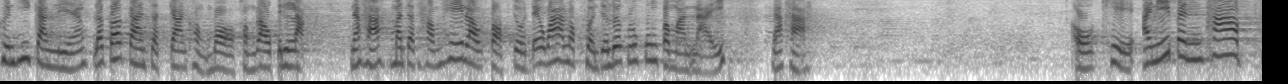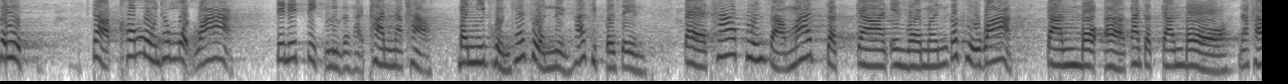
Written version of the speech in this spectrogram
พื้นที่การเลี้ยง แล้วก็การจัดการของบ่อของเราเป็นหลักนะคะ มันจะทำให้เราตอบโจทย์ได้ว่าเราควรจะเลือกลูกกุ้งประมาณไหนนะคะโอเค อันนี้เป็นภาพสรุปจากข้อมูลทั้งหมดว่าเจเนติกหรือสายพันธุ์นะคะ มันมีผลแค่ส่วนหนึ่ง50%แต่ถ้าคุณสามารถจัดการ environment ก็คือว่าการบ่อการจัดการบ่อนะคะ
